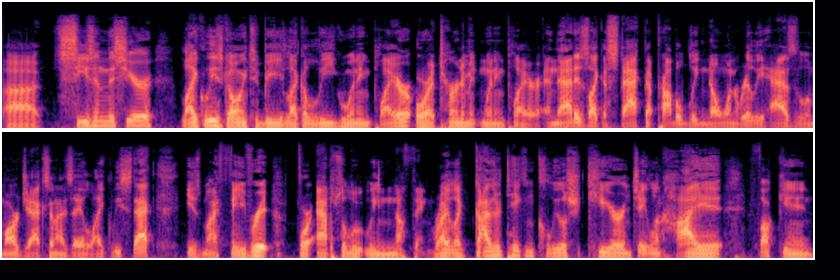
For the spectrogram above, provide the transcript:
uh, season this year, likely is going to be like a league winning player or a tournament winning player. And that is like a stack that probably no one really has. The Lamar Jackson, Isaiah Likely stack is my favorite for absolutely nothing, right? Like guys are taking Khalil Shakir and Jalin Hyatt, fucking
